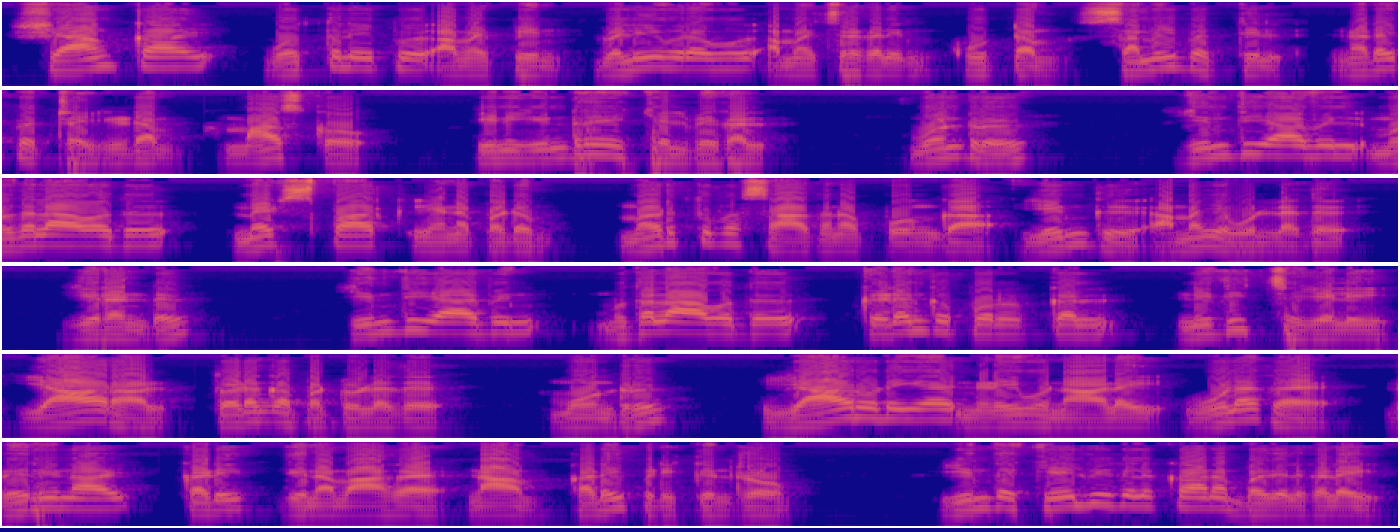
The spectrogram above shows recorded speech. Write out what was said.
ஷாங்காய் ஒத்துழைப்பு அமைப்பின் வெளியுறவு அமைச்சர்களின் கூட்டம் சமீபத்தில் நடைபெற்ற இடம் மாஸ்கோ. இனி இன்றைய கேள்விகள். ஒன்று இந்தியாவில் முதலாவது மெட்ஸ்பார்க் எனப்படும் மருத்துவ சாதன பூங்கா எங்கு அமைய உள்ளது? இரண்டு இந்தியாவின் முதலாவது கிடங்கு பொருட்கள் நிதி செயலி யாரால் தொடங்கப்பட்டுள்ளது? மூன்று யாருடைய நினைவு நாளை உலக வெறிநாய் கடி தினமாக நாம் கடைபிடிக்கின்றோம்? இந்த கேள்விகளுக்கான பதில்களை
